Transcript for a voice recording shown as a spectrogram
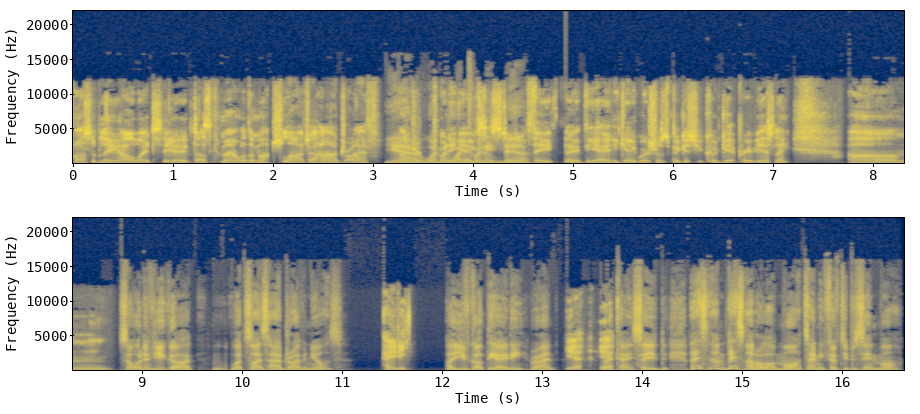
Possibly. I'll wait to see it. It does come out with a much larger hard drive. Yeah, one- 120 gigs instead yeah. of the, the, the 80 gig, which was the biggest you could get previously. Um, So, what have you got? What size hard drive in yours? 80. Oh, you've got the 80, right? Yeah, yeah. Okay, so you, but that's not that's not a lot more. It's only 50% more.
